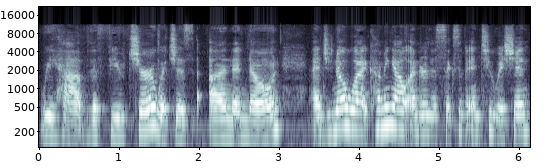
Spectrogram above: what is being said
We have the future, which is unknown. And you know what? Coming out under the Six of Intuition,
